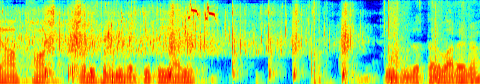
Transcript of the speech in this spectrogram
यहाँ बहुत थोड़ी पड़ती है तैयारी। जो तलवार है ना,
